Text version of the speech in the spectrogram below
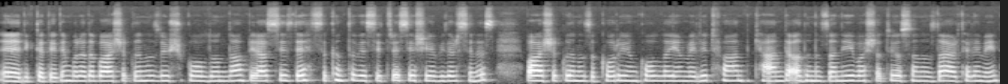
e, dikkat edin. Burada bağışıklığınız düşük olduğundan biraz siz de sıkıntı ve stres yaşayabilirsiniz. Bağışıklığınızı koruyun, kollayın ve lütfen kendi adınıza neyi başlatıyorsanız da ertelemeyin.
